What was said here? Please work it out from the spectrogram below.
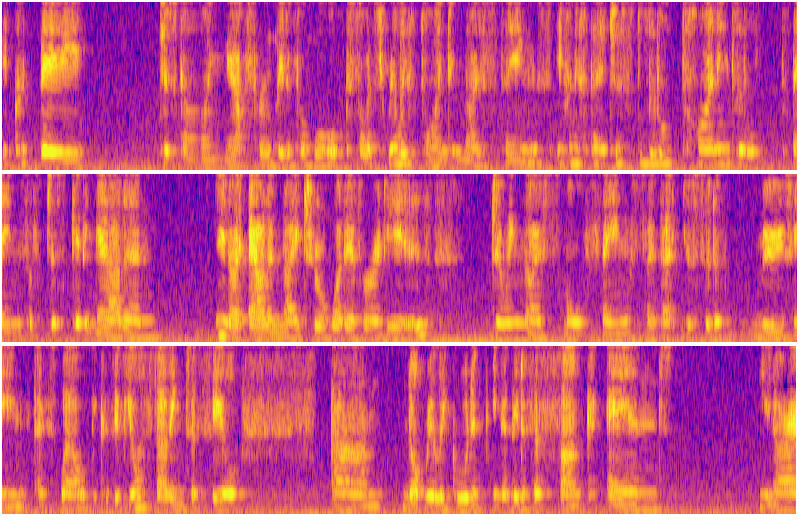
it could be just going out for a bit of a walk. So it's really finding those things, even if they're just little tiny little things of just getting out and, you know, out in nature or whatever it is, doing those small things so that you're sort of moving as well. Because if you're starting to feel um, not really good, and in a bit of a funk, and you know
